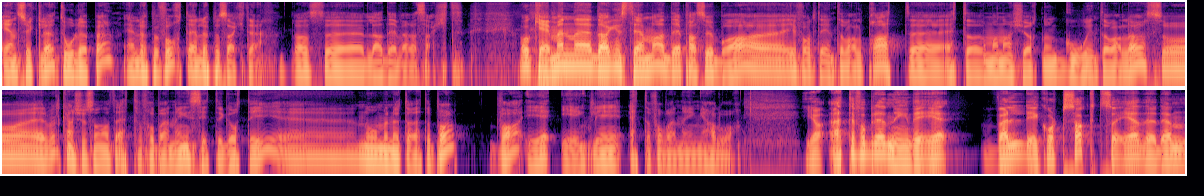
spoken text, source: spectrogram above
Én sykler, to løper. Én løper fort, én løper sakte. La, oss, la det være sagt. Ok, men uh, dagens tema det passer jo bra uh, i forhold til intervallprat. Uh, etter man har kjørt noen gode intervaller, så er det vel kanskje sånn at etterforbrenning sitter godt i noen minutter etterpå. Hva er egentlig etterforbrenning, Halvor? Ja, etterforbrenning det er Veldig kort sagt så er det den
